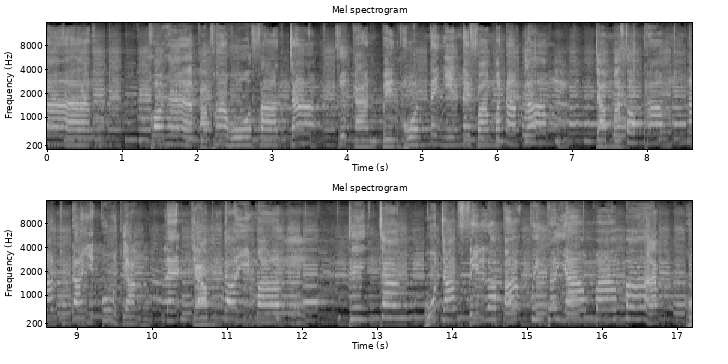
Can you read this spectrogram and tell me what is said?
สร้าง ข้อห้ากับพระโหสัจจะคือการเป็นคนได้ยินได้ฟังมานักลำจะมาต้องทำนั้นได้กู้ยังและจำได้มังจริงจัง หูจักศิลปะวิทยามามากห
